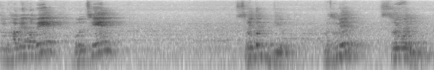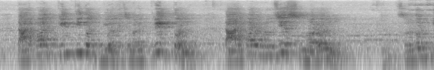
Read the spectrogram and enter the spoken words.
কীভাবে হবে? বলছেন শ্রোতব্য। প্রথমে শ্রবণ, তারপর কীর্তিতব্য হচ্ছে মানে কীর্তন, তারপর বলছে স্মরণ। শ্রোতব্য,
